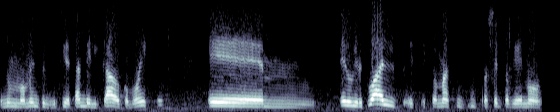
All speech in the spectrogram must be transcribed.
en un momento inclusive tan delicado como este. Eh, Edu Virtual, esto es más un, proyecto que hemos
